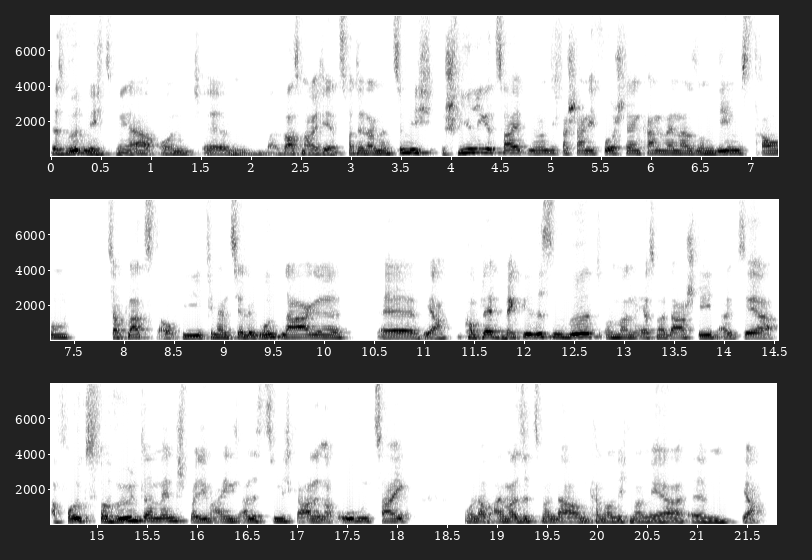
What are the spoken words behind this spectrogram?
das wird nichts mehr. Und ähm, was mache ich jetzt? Hatte dann eine ziemlich schwierige Zeit, wie man sich wahrscheinlich vorstellen kann, wenn da so ein Lebenstraum zerplatzt, auch die finanzielle Grundlage äh, ja, komplett weggerissen wird und man erstmal da steht als sehr erfolgsverwöhnter Mensch, bei dem eigentlich alles ziemlich gerade nach oben zeigt. Und auf einmal sitzt man da und kann noch nicht mal mehr, ähm, ja, äh,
